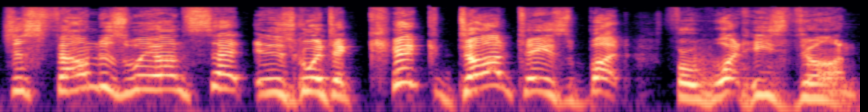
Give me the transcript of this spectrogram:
just found his way on set and is going to kick Dante's butt for what he's done.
